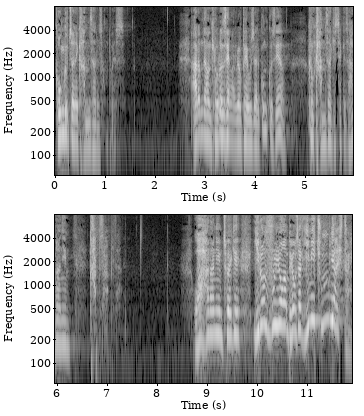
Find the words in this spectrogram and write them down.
공급 전에 감사를 선포했어요. 아름다운 결혼 생활과 배우자를 꿈꾸세요. 그럼 감사하기 시작해서 하나님 감사합니다. 와 하나님 저에게 이런 훌륭한 배우자를 이미 준비하시더니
